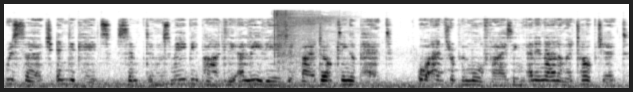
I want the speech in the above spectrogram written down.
Research indicates symptoms may be partly alleviated by adopting a pet or anthropomorphizing an inanimate object.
